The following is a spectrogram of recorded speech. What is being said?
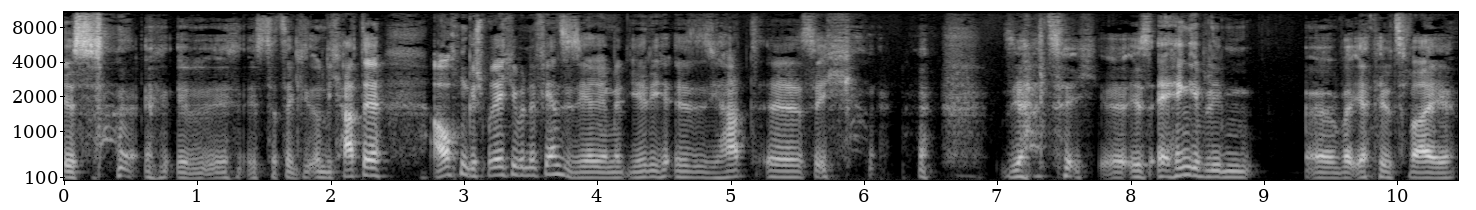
ist, ist tatsächlich. Und ich hatte auch ein Gespräch über eine Fernsehserie mit ihr. Die, äh, sie hat äh, sich, sie hat sich, äh, ist hängen geblieben äh, bei RTL 2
